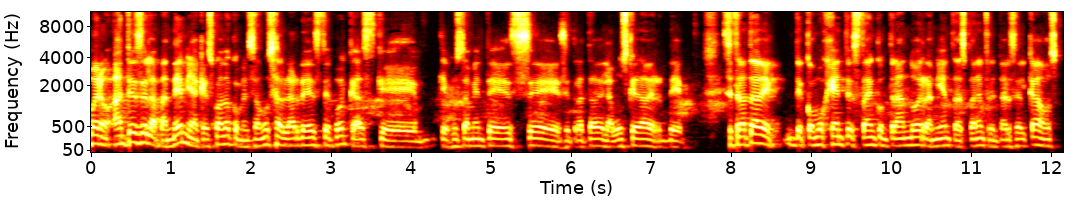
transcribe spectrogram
Bueno, antes de la pandemia, que es cuando comenzamos a hablar de este podcast, que, justamente eh, se trata de la búsqueda de, se trata de, cómo gente está encontrando herramientas para enfrentarse al caos.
